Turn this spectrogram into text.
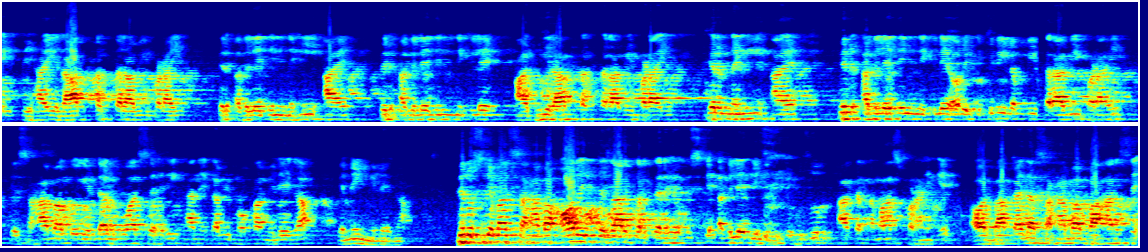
एक तिहाई रात तक तरावी पढ़ाई, फिर अगले दिन नहीं आए, फिर अगले दिन निकले, आधी रात तक तरावी पढ़ाई, फिर नहीं आए, फिर अगले दिन निकले और इतनी लंबी तरावी पढ़ाई कि सहाबा को ये डर हुआ, शहरी खाने का भी मौका मिलेगा या नहीं मिलेगा। फिर उसके बाद सहाबा और इंतज़ार करते रहे उसके अगले दिन कि हुजूर आकर नमाज़ पढ़ाएँगे और बाकायदा सहाबा बाहर से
